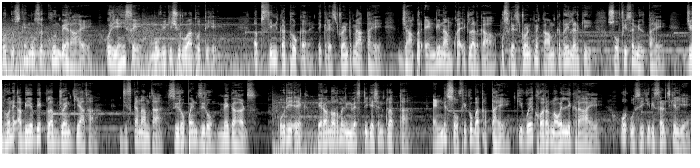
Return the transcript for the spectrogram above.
और उसके मुँह से खून बह रहा है और यहीं से मूवी की शुरुआत होती है। अब सीन कट होकर एक रेस्टोरेंट में आता है, जहाँ पर एंडी नाम का एक लड़का उस रेस्टोरेंट में काम कर रही लड़की सोफी से मिलता है। जिन्होंने अभी अभी एक क्लब ज्वाइन किया था, जिसका नाम था 0.0 मेगाहर्ट्ज। और ये एक पैरानॉर्मल इन्वेस्टिगेशन क्लब था। एंडी सोफी को बताता है कि वो एक हॉरर नॉवेल लिख रहा है, और उसी की रिसर्च के लिए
